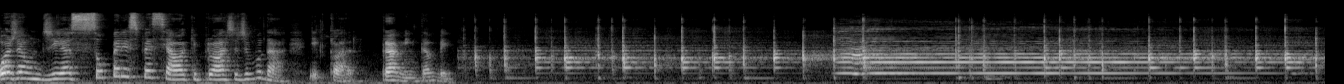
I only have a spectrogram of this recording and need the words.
Hoje é um dia super especial aqui pro Arte de Mudar e, claro, para mim também.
